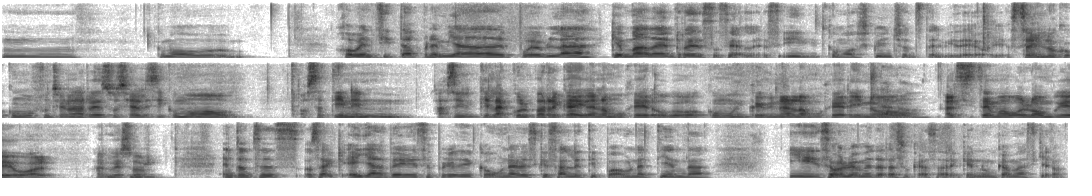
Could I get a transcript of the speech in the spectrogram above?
Mm, como jovencita premiada de Puebla quemada en redes sociales y como screenshots del video. Está bien loco cómo funcionan las redes sociales y cómo o sea, tienen, hacen que la culpa recaiga en la mujer o, cómo incriminan a la mujer y no al sistema o al hombre o al agresor. Entonces, o sea, ella ve ese periódico una vez que sale tipo a una tienda y se vuelve a meter a su casa de que nunca más quiero.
